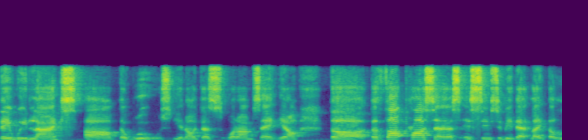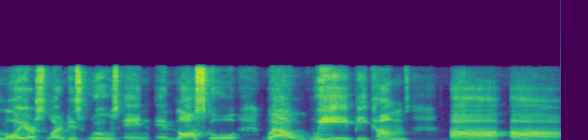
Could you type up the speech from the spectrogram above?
they relax uh, the rules. You know, that's what I'm saying. You know, the the thought process it seems to be that like the lawyers learn these rules in in law school, while we become uh, uh,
